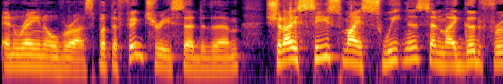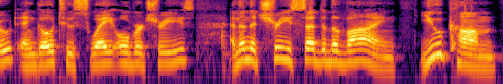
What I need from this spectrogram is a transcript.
and reign over us. But the fig tree said to them, Should I cease my sweetness and my good fruit and go to sway over trees? And then the tree said to the vine, You come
